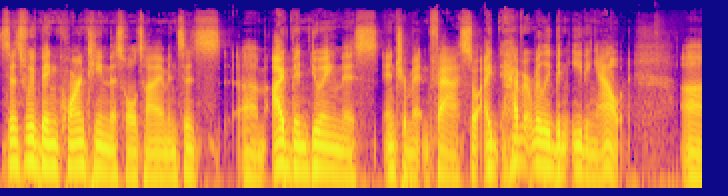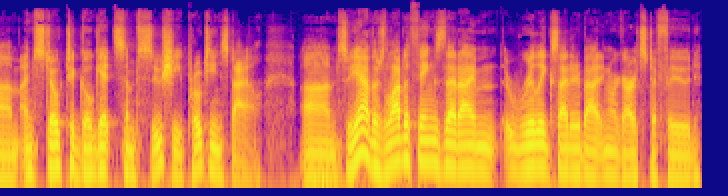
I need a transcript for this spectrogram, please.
since we've been quarantined this whole time, and since um, I've been doing this intermittent fast, so I haven't really been eating out. Um, I'm stoked to go get some sushi, protein style. Um, so yeah, there's a lot of things that I'm really excited about in regards to food.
